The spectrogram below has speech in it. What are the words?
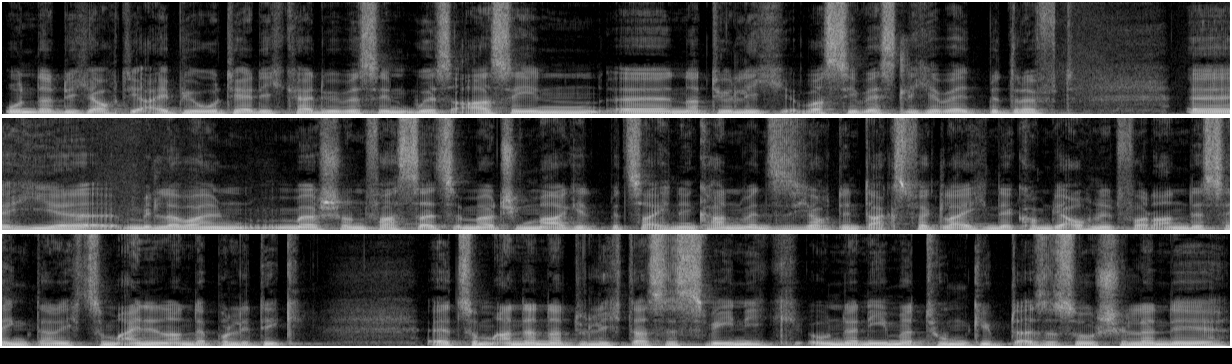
Und natürlich auch die IPO-Tätigkeit, wie wir es in den USA sehen, äh, natürlich, was die westliche Welt betrifft, äh, hier mittlerweile schon fast als Emerging Market bezeichnen kann. Wenn Sie sich auch den DAX vergleichen, der kommt ja auch nicht voran. Das hängt natürlich zum einen an der Politik zum anderen natürlich, dass es wenig Unternehmertum gibt, also so schillernde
